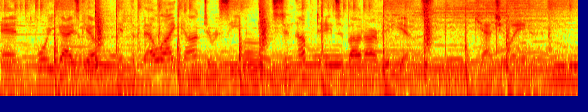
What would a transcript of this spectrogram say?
and before you guys go, hit the bell icon to receive instant updates about our videos. Catch you later.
